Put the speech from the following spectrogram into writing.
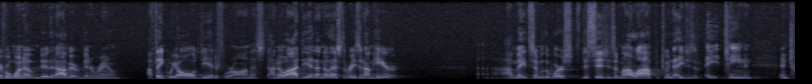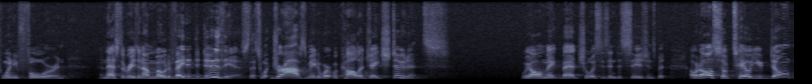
Every one of them do that I've ever been around. I think we all did, if we're honest. I know I did. I know that's the reason I'm here. I made some of the worst decisions of my life between the ages of 18 and, and 24. And, and that's the reason I'm motivated to do this. That's what drives me to work with college age students. We all make bad choices and decisions. But I would also tell you don't,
